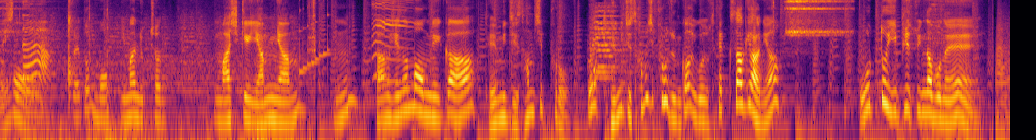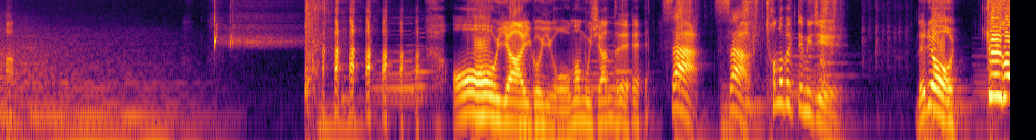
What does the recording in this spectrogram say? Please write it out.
멋있다. 오, 그래도 뭐 26,000 맛있게 얌얌 응? 당신은 뭡니까? 데미지 30% 어? 데미지 30% 준가? 이거 색사기 아니야? 옷도 입힐 수 있나 보네 아. 어, 야, 이거, 이거 어마무시한데. 싹, 싹, 1500 데미지. 내려, 쬐고!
